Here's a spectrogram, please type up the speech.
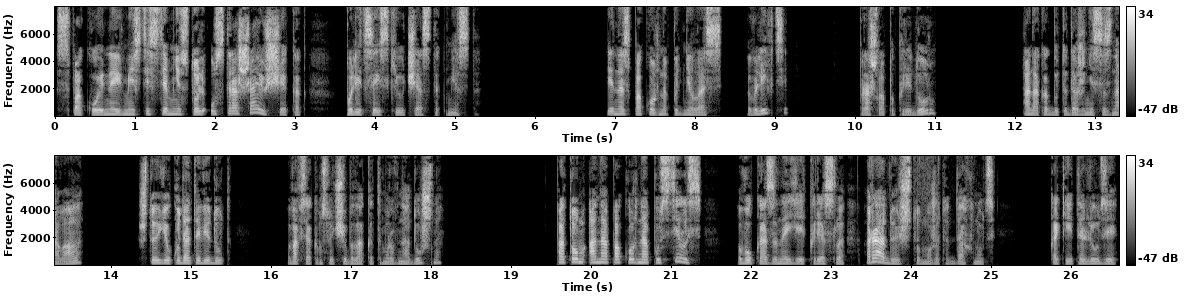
спокойное и вместе с тем не столь устрашающее, как полицейский участок места. Инесс покорно поднялась в лифте, прошла по коридору. Она как будто даже не сознавала, что ее куда-то ведут, во всяком случае была к этому равнодушна. Потом она покорно опустилась в указанное ей кресло, радуясь, что может отдохнуть. Какие-то люди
